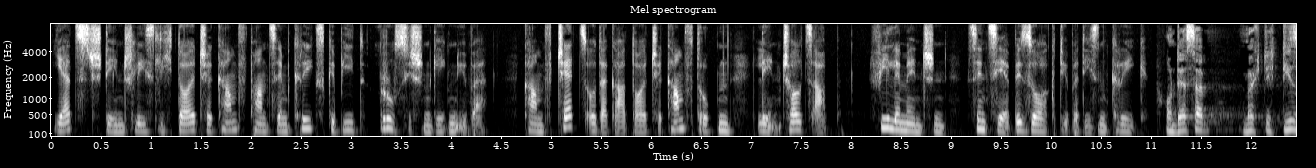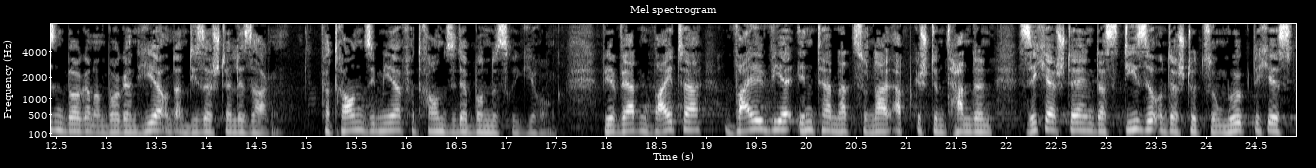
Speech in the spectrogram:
Jetzt stehen schließlich deutsche Kampfpanzer im Kriegsgebiet russischen gegenüber. Kampfjets oder gar deutsche Kampftruppen lehnt Scholz ab. Viele Menschen sind sehr besorgt über diesen Krieg. Und deshalb möchte ich diesen Bürgern und Bürgern hier und an dieser Stelle sagen, Vertrauen Sie mir, vertrauen Sie der Bundesregierung. Wir werden weiter, weil wir international abgestimmt handeln, sicherstellen, dass diese Unterstützung möglich ist,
